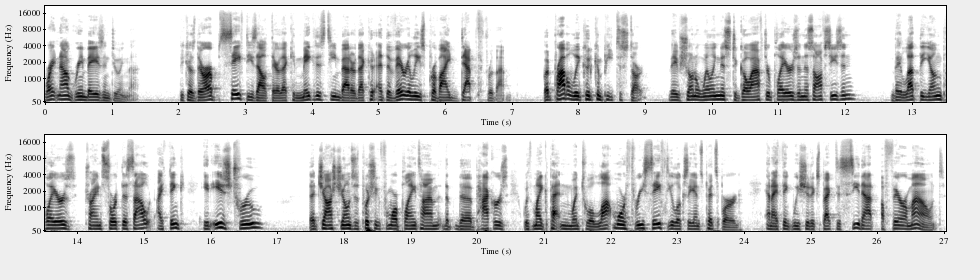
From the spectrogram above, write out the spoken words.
Right now, Green Bay isn't doing that because there are safeties out there that can make this team better, that could, at the very least, provide depth for them, but probably could compete to start. They've shown a willingness to go after players in this offseason they let the young players try and sort this out. I think it is true that Josh Jones is pushing for more playing time. The, the Packers with Mike Pettine went to a lot more three safety looks against Pittsburgh, and I think we should expect to see that a fair amount.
